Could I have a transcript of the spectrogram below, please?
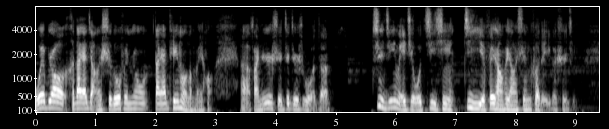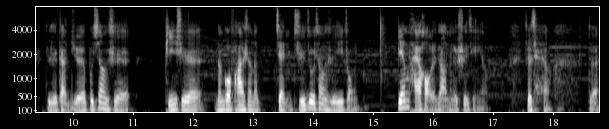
我也不知道和大家讲了十多分钟，大家听懂了没有？啊，反正就是这就是我的至今为止我记性记忆非常非常深刻的一个事情，就是感觉不像是平时能够发生的，简直就像是一种。编排好的这样的一个事情一样，就这样，对，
